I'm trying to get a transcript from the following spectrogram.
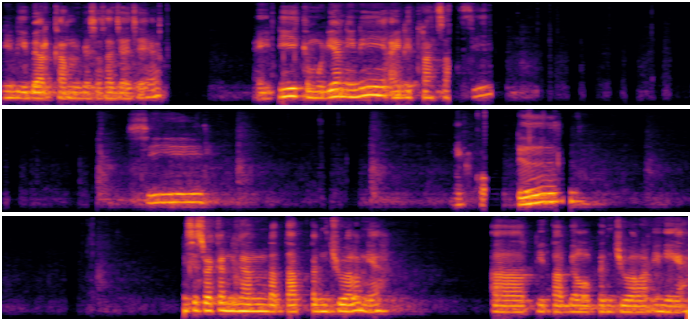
ini dibiarkan biasa saja aja ya. ID, kemudian ini ID transaksi. Si ini kode disesuaikan dengan data penjualan ya uh, di tabel penjualan ini ya.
